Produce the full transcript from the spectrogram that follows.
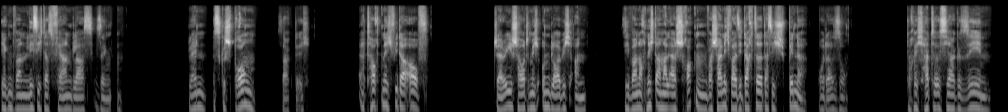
Irgendwann ließ ich das Fernglas sinken. Glenn ist gesprungen, sagte ich. Er taucht nicht wieder auf. Jerry schaute mich ungläubig an. Sie war noch nicht einmal erschrocken, wahrscheinlich weil sie dachte, dass ich spinne oder so. Doch ich hatte es ja gesehen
